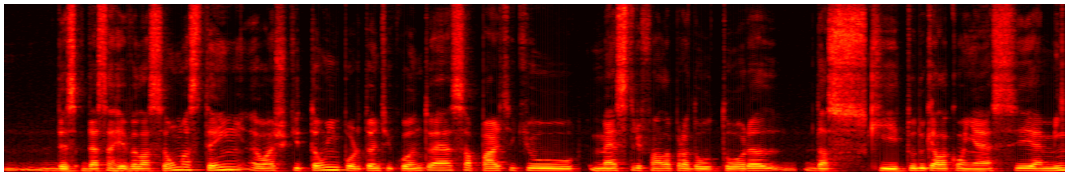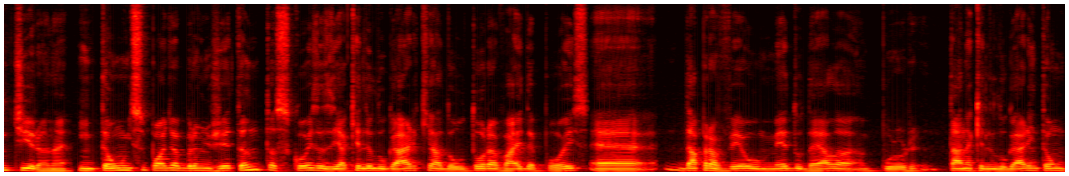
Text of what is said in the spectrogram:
des, dessa revelação, mas tem, eu acho que tão importante quanto é essa parte que o mestre fala para a doutora das que tudo que ela conhece é mentira, né? Então isso pode abranger tantas coisas e aquele lugar que a doutora vai depois, é, dá para ver o medo dela por estar tá naquele lugar, então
